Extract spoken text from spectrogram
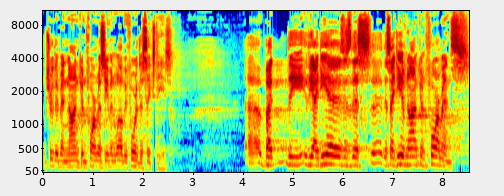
I'm sure there have been nonconformists even well before the 60s. Uh, but the the idea is is this uh, this idea of nonconformance.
